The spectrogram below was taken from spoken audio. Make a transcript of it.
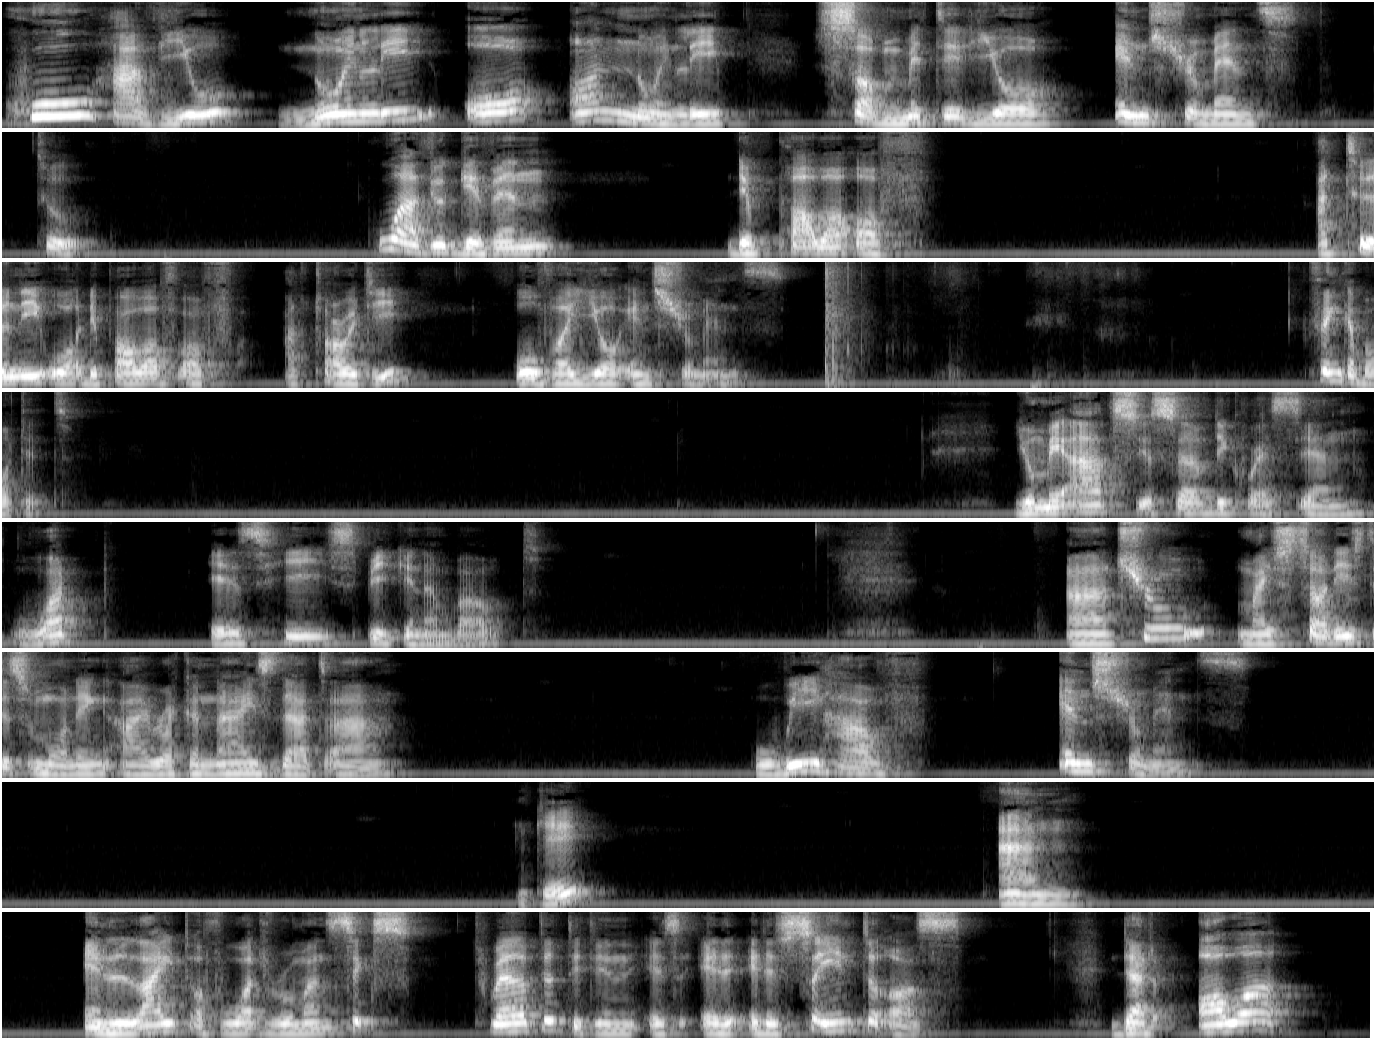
Who have you knowingly or unknowingly submitted your instruments to? Who have you given the power of attorney or the power of, of authority over your instruments. Think about it. You may ask yourself the question, what is he speaking about? Uh, through my studies this morning, I recognize that uh, we have instruments. Okay? And in light of what Romans 6 12 to 13 is, it, it is saying to us that our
